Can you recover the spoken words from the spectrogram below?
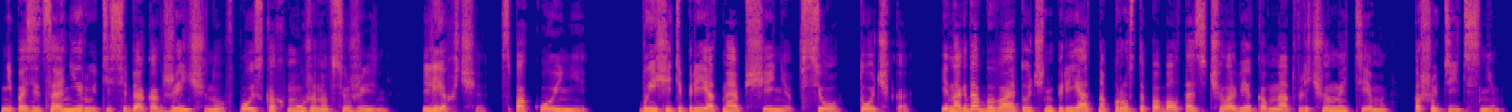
Не позиционируйте себя как женщину в поисках мужа на всю жизнь. Легче, спокойнее, вы ищете приятное общение. Все, точка. Иногда бывает очень приятно просто поболтать с человеком на отвлеченные темы, пошутить с ним.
